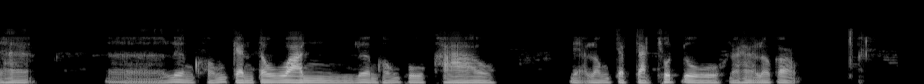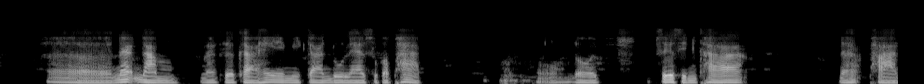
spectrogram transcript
นะฮะเรื่องของแก่นตะวัน เรื่องของภูคาวเนี่ยลองจัดจัดชุดดูนะฮะแล้วก็แนะนำนะเครือข่ายให้มีการดูแลสุขภาพ โดยซื้อสินค้านะผ่าน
